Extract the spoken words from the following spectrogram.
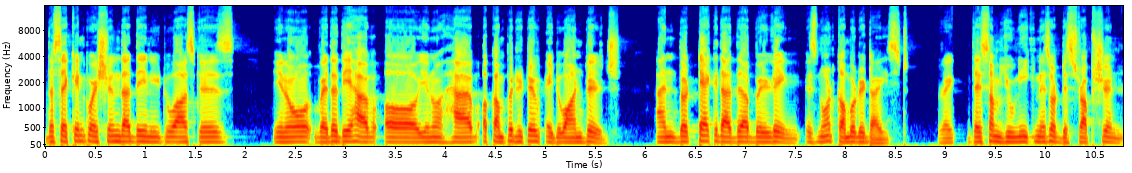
The second question that they need to ask is you know whether they have uh you know have a competitive advantage and the tech that they are building is not commoditized right? There's some uniqueness or disruption.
